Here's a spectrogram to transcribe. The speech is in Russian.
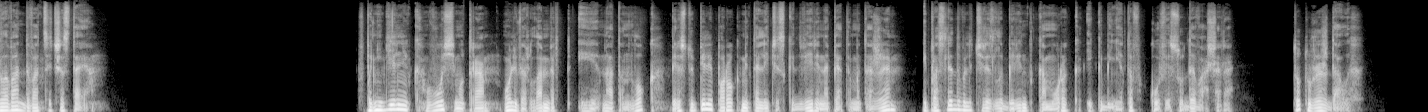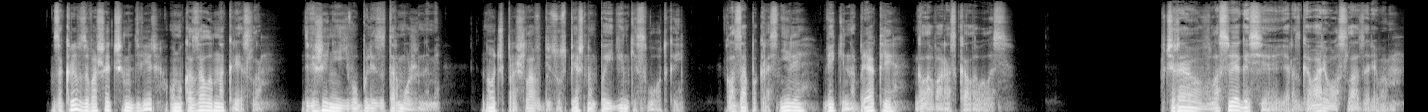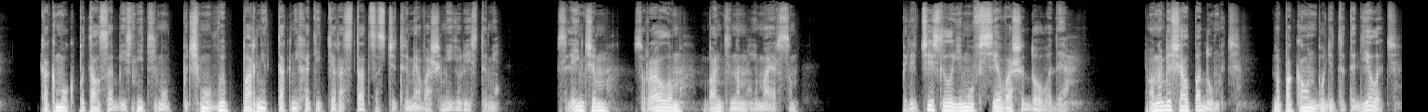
Глава 26. В понедельник в 8 утра Оливер Ламберт и Натан Лок переступили порог металлической двери на пятом этаже и проследовали через лабиринт коморок и кабинетов к офису Девашера. Тот уже ждал их. Закрыв за вошедшими дверь, он указал им на кресло. Движения его были заторможенными. Ночь прошла в безуспешном поединке с водкой. Глаза покраснели, веки набрякли, голова раскалывалась. Вчера в Лас-Вегасе я разговаривал с Лазаревым. Как мог, пытался объяснить ему, почему вы, парни, так не хотите расстаться с четырьмя вашими юристами. С Линчем, с Уреллом, Бантином и Майерсом. Перечислил ему все ваши доводы. Он обещал подумать. Но пока он будет это делать,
